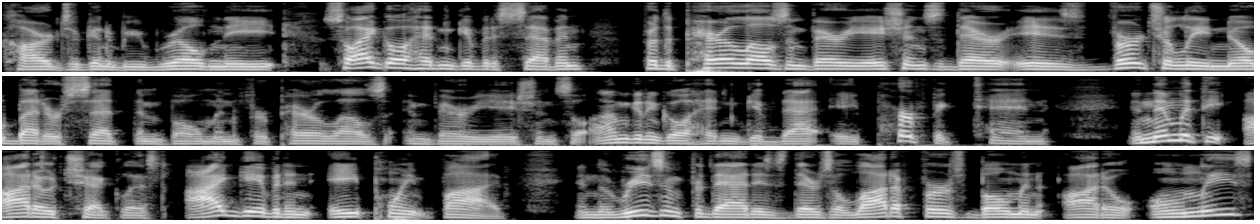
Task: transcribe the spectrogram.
cards are going to be real neat. So I go ahead and give it a 7. For the parallels and variations, there is virtually no better set than Bowman for parallels and variations. So I'm going to go ahead and give that a perfect 10. And then with the auto checklist, I gave it an 8.5. And the reason for that is there's a lot of first Bowman auto onlys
